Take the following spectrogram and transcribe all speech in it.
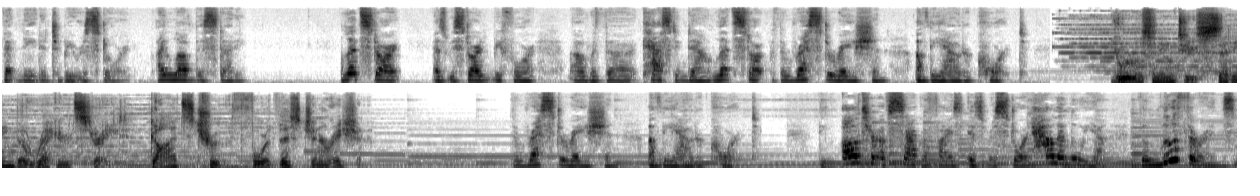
that needed to be restored. I love this study. Let's start, as we started before, uh, with the casting down. Let's start with the restoration of the outer court. You're listening to Setting the Record Straight God's truth for this generation. The restoration of the outer court. The altar of sacrifice is restored. Hallelujah. The Lutherans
